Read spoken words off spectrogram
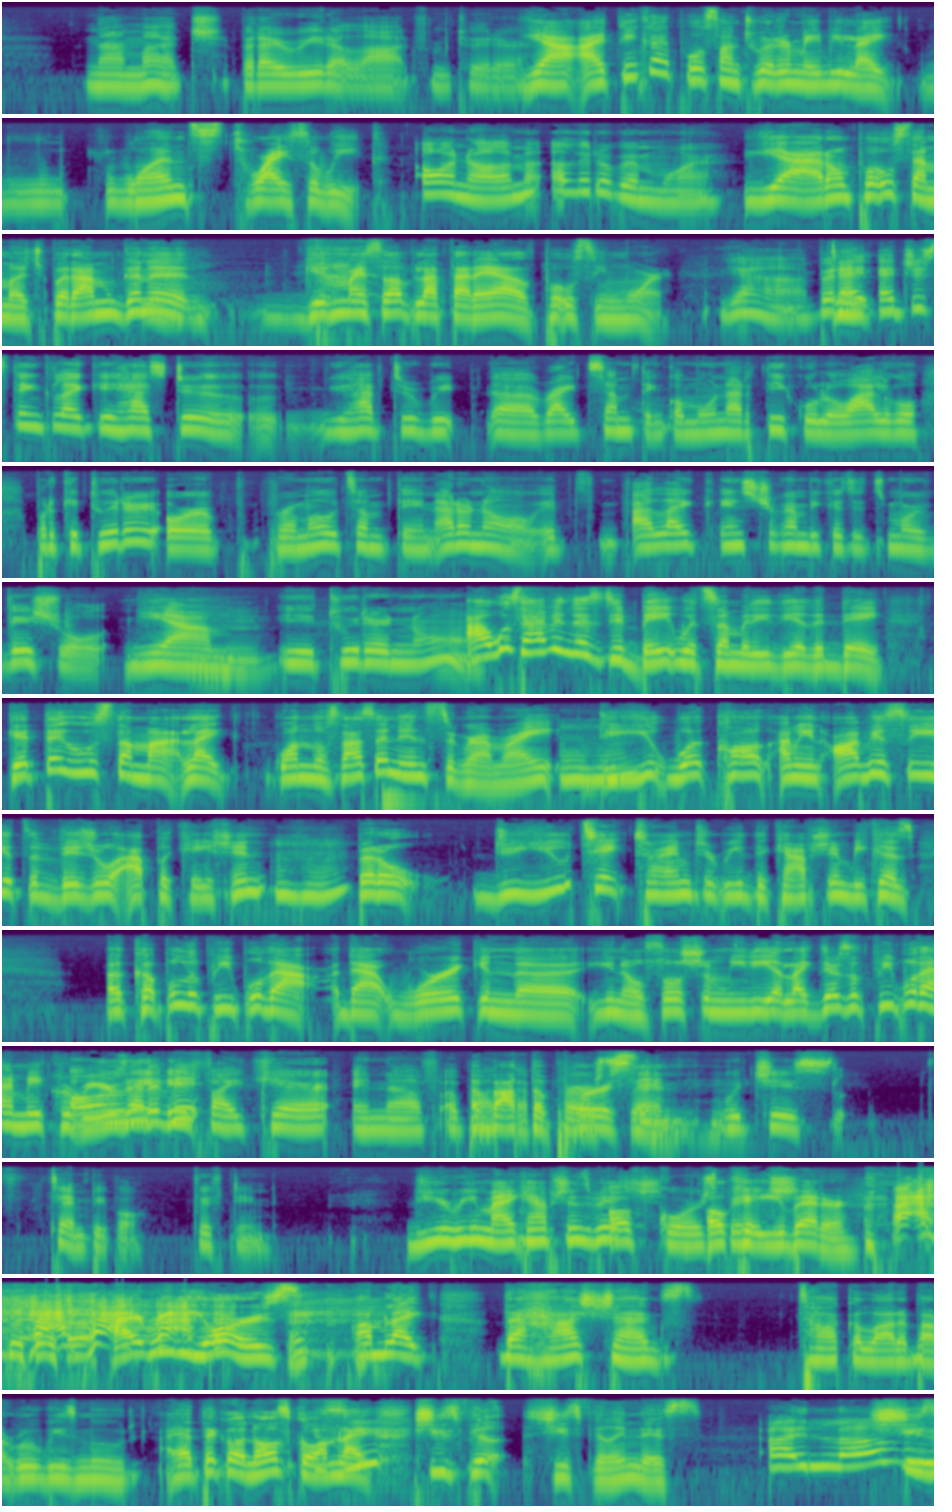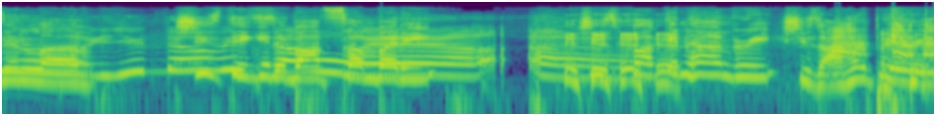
Not much, but I read a lot from Twitter. Yeah, I think I post on Twitter maybe like w- once, twice a week. Oh no, I'm a, a little bit more. Yeah, I don't post that much, but I'm gonna give myself la tarea of posting more. Yeah, but I, I just think like it has to, you have to re, uh, write something, como un artículo o algo, porque Twitter or promote something. I don't know. It's I like Instagram because it's more visual. Yeah. Mm-hmm. Y Twitter no. I was having this debate with somebody the other day. ¿Qué te gusta más? Like, cuando estás en Instagram, right? Do mm-hmm. you, what call, I mean, obviously it's a visual application, mm-hmm. but do you take time to read the caption? Because a couple of people that that work in the, you know, social media, like there's people that make careers Only out of it. if I care enough about, About the, the person. person, which is ten people, fifteen. do you read my captions, bitch? Of course, Okay, bitch. you better. I read yours. I'm like the hashtags talk a lot about Ruby's mood. I te conozco. I'm like she's feel she's feeling this. I love She's you. in love. You know She's me thinking so about somebody. well. Uh, She's fucking hungry. She's on her period.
